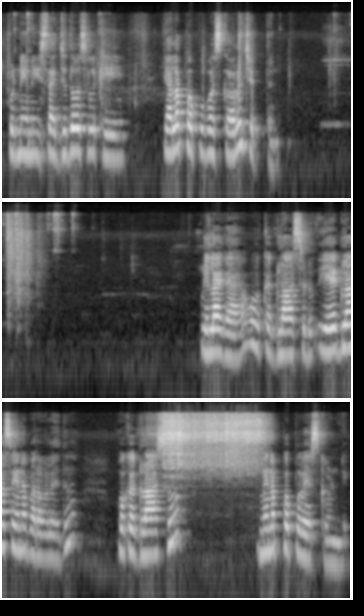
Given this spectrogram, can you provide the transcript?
ఇప్పుడు నేను ఈ సజ్జ దోశలకి ఎలా పప్పు పోసుకోవాలో చెప్తాను. ఇలాగా ఒక గ్లాసుడు ఏ గ్లాస్ అయినా పర్వాలేదు. ఒక గ్లాసు మినప్పప్పు వేసుకోండి.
